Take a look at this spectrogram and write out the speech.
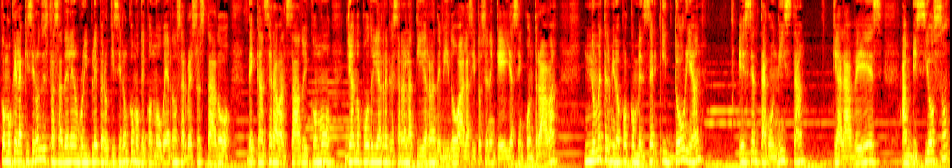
como que la quisieron disfrazar de Ellen Ripley, pero quisieron como que conmovernos al ver su estado de cáncer avanzado y cómo ya no podría regresar a la Tierra debido a la situación en que ella se encontraba. No me terminó por convencer y Dorian, ese antagonista que a la vez ambicioso,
